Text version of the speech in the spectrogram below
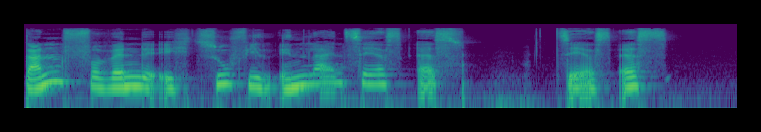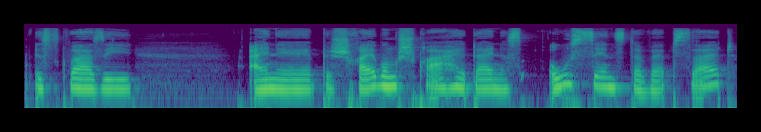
Dann verwende ich zu viel Inline CSS. CSS ist quasi eine Beschreibungssprache deines Aussehens der Website.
